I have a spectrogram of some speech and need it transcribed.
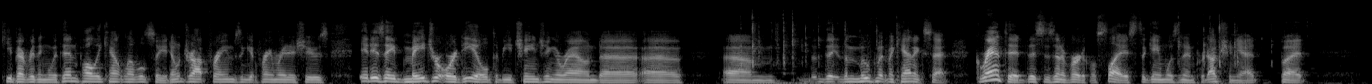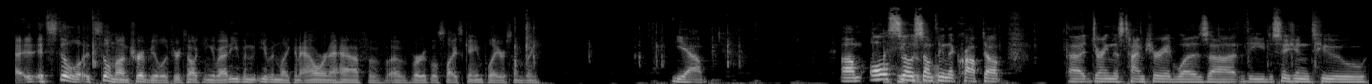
keep everything within poly count levels so you don't drop frames and get frame rate issues. It is a major ordeal to be changing around. Uh, uh, um, the the movement mechanic set. Granted, this is in a vertical slice. The game wasn't in production yet, but it's still it's still non-trivial if you're talking about even even like an hour and a half of, of vertical slice gameplay or something. Yeah. Um, also, something that cropped up uh, during this time period was uh, the decision to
